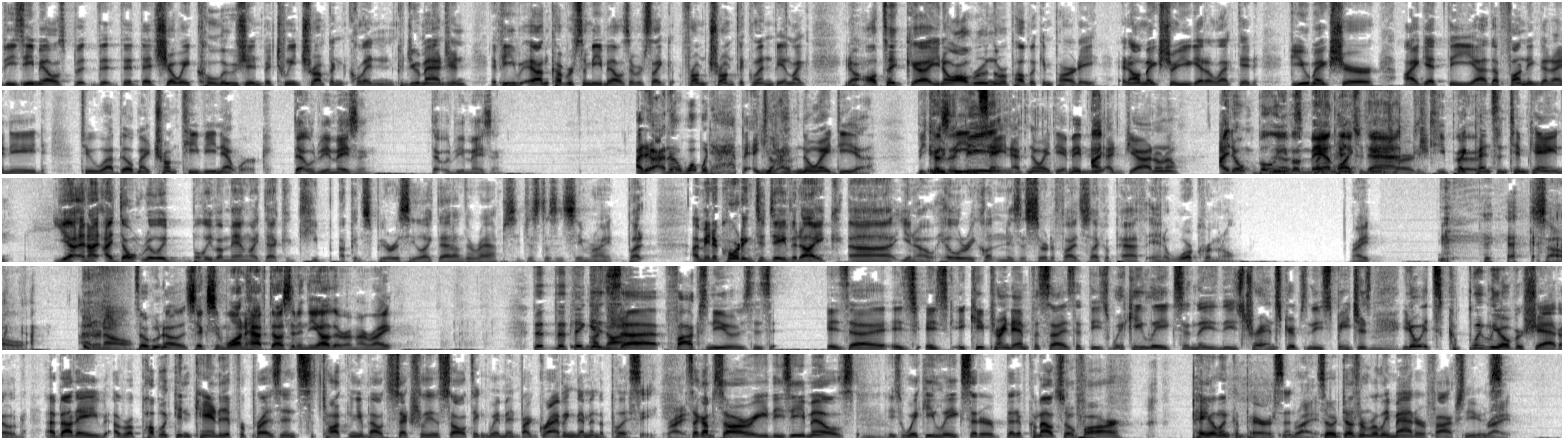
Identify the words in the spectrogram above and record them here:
these emails but that, that, that show a collusion between Trump and Clinton. Could you imagine if he uncovers some emails that was like from Trump to Clinton being like, you know, I'll take, uh, you know, I'll ruin the Republican Party and I'll make sure you get elected. You make sure I get the uh, the funding that I need to uh, build my Trump TV network. that would be amazing. That would be amazing. I don't, I don't know what would happen. You know, I have no idea. Because it would be, be- insane. I have no idea. Maybe, I- I, yeah, I don't know. I don't believe a man like Pence would be in that could keep Mike a, Pence and Tim Kaine. Yeah, and I, I don't really believe a man like that could keep a conspiracy like that under wraps. It just doesn't seem right. But I mean, according to David Icke, uh, you know, Hillary Clinton is a certified psychopath and a war criminal, right? so, I don't know. So who knows? Six in one, half dozen in the other. Am I right? The the thing I'm is, uh, Fox News is is uh, is is keep trying to emphasize that these WikiLeaks and these these transcripts and these speeches, Hmm. you know, it's completely overshadowed about a, a Republican candidate for president talking about sexually assaulting women by grabbing them in the pussy. Right. Hmm. It's like I'm sorry, these emails, these WikiLeaks that are that have come out so far, pale in comparison. Right. So it doesn't really matter, Fox News Right.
